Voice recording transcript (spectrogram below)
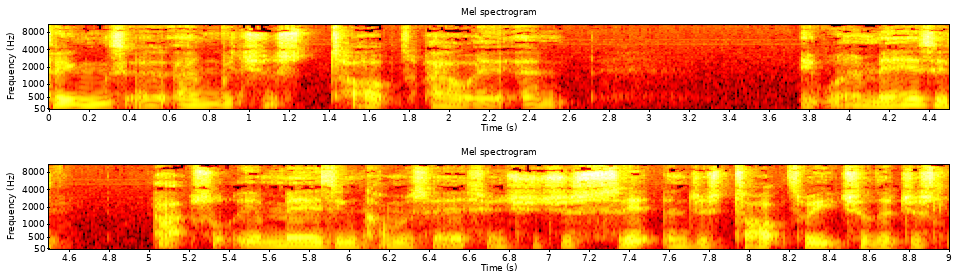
things, and, and we just talked about it, and it was amazing, absolutely amazing conversations. You just sit and just talk to each other, just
